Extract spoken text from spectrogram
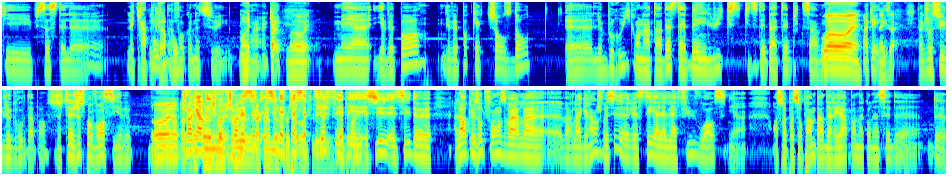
qui... puis ça, c'était le... le crapaud, Le crapaud. qu'on a tué. Oui. ok. Ouais, ouais, ouais. Mais euh, il n'y avait pas il y avait pas quelque chose d'autre. Euh, le bruit qu'on entendait, c'était bien lui qui, qui se débattait puis qui s'en venait. Ouais, ouais, ouais. Ok. Exact. Fait que je vais suivre le groupe d'abord. C'était juste pour voir s'il y avait. Ouais, ouais, non, pas je vais regarder, je vais, je essayer, d'être perceptif les et, puis lapins. essayer, essayer de. Alors que les autres foncent vers la, vers la grange, je vais essayer de rester à l'affût, voir si on ne serait pas surprendre par derrière pendant qu'on essaie de, de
